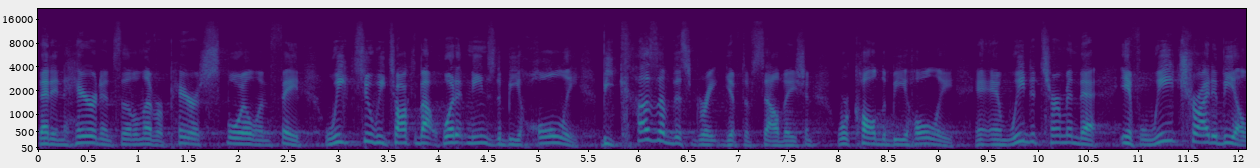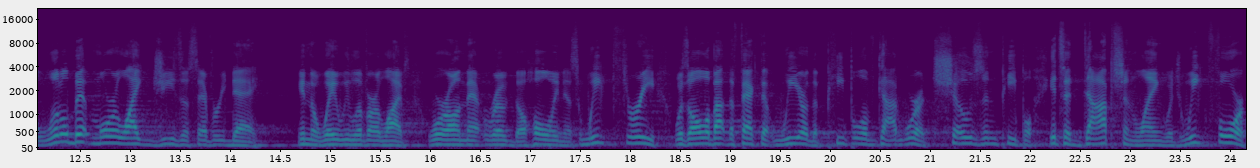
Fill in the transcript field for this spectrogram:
that inheritance that'll never perish, spoil, and fade. Week two, we talked about what it means to be holy. Because of this great gift of salvation, we're called to be holy. And we determined that if we try to be a little bit more like Jesus every day, in the way we live our lives. We're on that road to holiness. Week three was all about the fact that we are the people of God. We're a chosen people. It's adoption language. Week four,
